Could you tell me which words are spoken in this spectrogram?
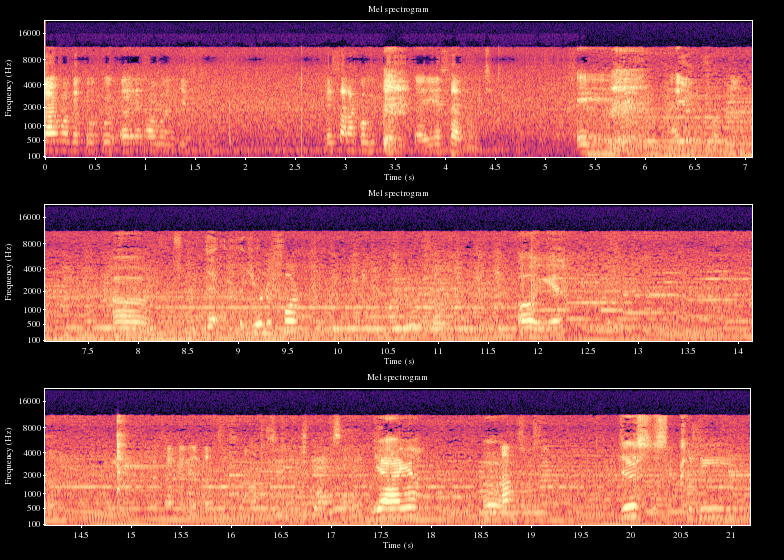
El agua que tú co- has dejado en Jessica. Esa la cogiste ahorita y esa noche. Eh, hay uniforme. Uh, the uniform? Uniform? Oh, yeah. Esa que ya está sucia. Yeah, yeah. Uh, this is clean.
